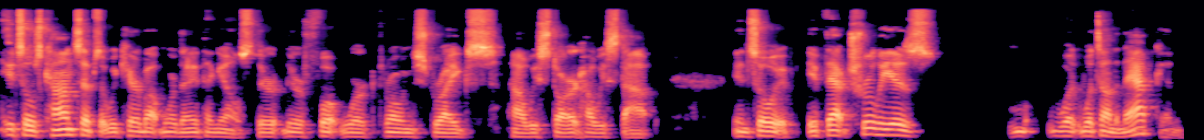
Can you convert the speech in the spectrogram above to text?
it's those concepts that we care about more than anything else. Their their footwork, throwing strikes, how we start, how we stop. And so, if if that truly is what what's on the napkin,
